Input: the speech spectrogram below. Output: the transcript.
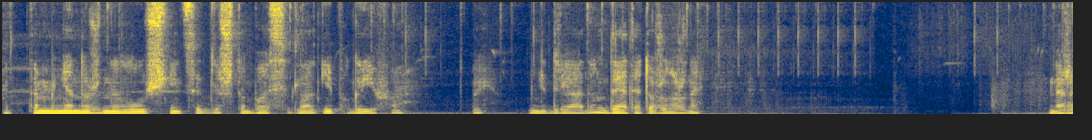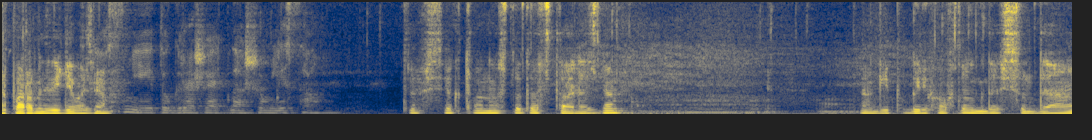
Это мне нужны лучницы, для чтобы оседлать гипогрифа. Ой, не дриады. Ну, дриады тоже нужны. Даже пару медведей возьмем. Смеет угрожать нашим лесам. Это все, кто у нас тут остались, да? Так, гипогрифов тогда сюда.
